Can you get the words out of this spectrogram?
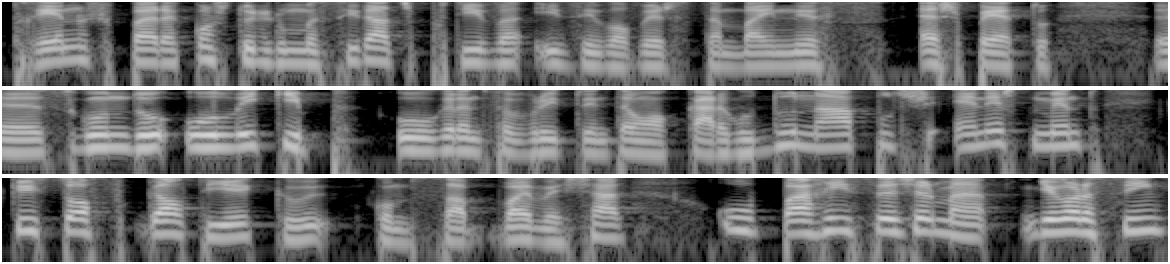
terrenos para construir uma cidade esportiva e desenvolver-se também nesse aspecto. Uh, segundo o L'Equipe, o grande favorito então ao cargo do Nápoles é neste momento Christophe Galtier, que, como se sabe, vai deixar o Paris Saint-Germain. E agora sim,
